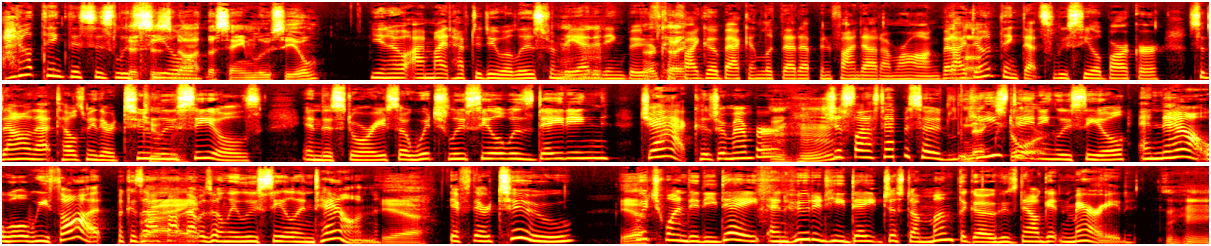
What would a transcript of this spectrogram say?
I don't think this is Lucille. This is not the same Lucille. You know, I might have to do a Liz from mm-hmm. the editing booth Okay. if I go back and look that up and find out I'm wrong. But I uh-huh. don't think that's Lucille Barker. So now that tells me there are two, Two. Lucilles in this story. So which Lucille was dating Jack? Because remember, mm-hmm. just last episode, he's door. dating Lucille. And now, well, we thought, because I thought that was only Lucille in town. Yeah. If they're two, Yeah. which one did he date? And who did he date just a month ago who's now getting married? Mm-hmm.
